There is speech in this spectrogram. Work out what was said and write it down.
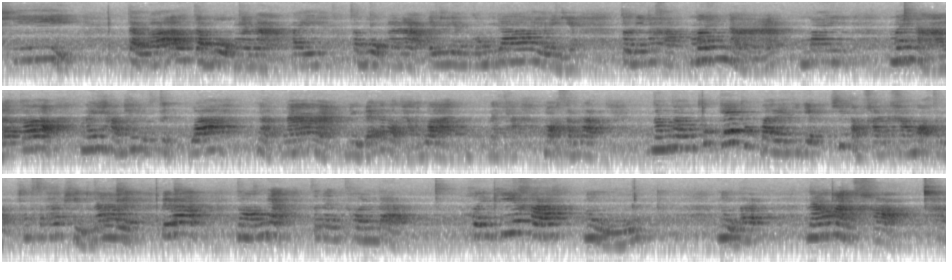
พี่ แต่ว่าจะโบกหนาๆไปจะโบกหนาๆไปเรียนก็ไม่ได้อะไรเงี้ย ตัวนี้นะคะไม่หนาไม่ไม่หนาแล้วก็ไม่ทำให้รู้สึกว่าหนักหน้าอยู่ได้ตลอดทั้งวันนะคะ เหมาะสำหรับน้องๆทุกเพศทุกวัยเลยทีเดียวที่สำคัญนะคะ เหมาะสำหรับทุกสภาพผิวหน้าเลย ไม่ว่าน้องเนี่ยจะเป็นคนแบบเฮ้ยพี่คะหนู หนูแบบหน้ามันค่ะทา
